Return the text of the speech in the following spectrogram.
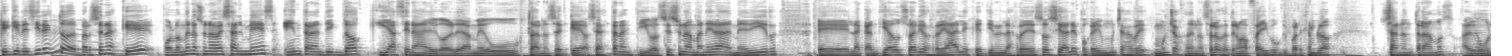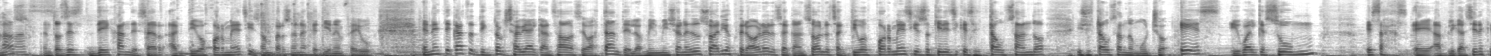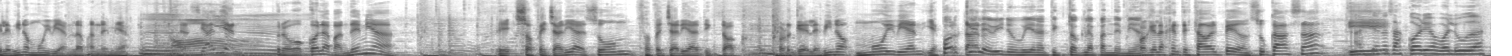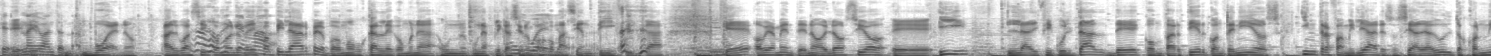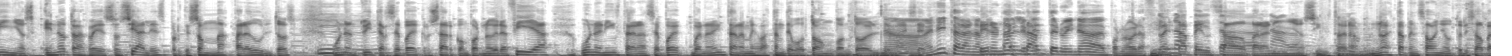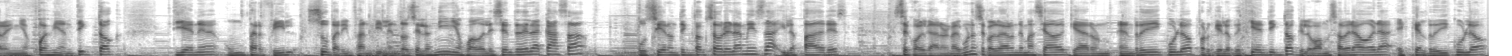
¿Qué quiere decir esto? De personas que por lo menos una vez al mes entran en TikTok y hacen algo, le dan me gusta, no sé qué, o sea, están activos. Es una manera de medir eh, la cantidad de usuarios reales que tienen las redes sociales, porque hay muchas muchos de nosotros que tenemos Facebook y, por ejemplo, ya no entramos, algunos, entonces dejan de ser activos por mes y son personas que tienen Facebook. En este caso, TikTok ya había alcanzado hace bastante los mil millones de usuarios, pero ahora los alcanzó los activos por mes y eso quiere decir que se está usando y se está usando mucho. Es, igual que Zoom, esas eh, aplicaciones que les vino muy bien la pandemia. O sea, si alguien provocó la pandemia, eh, sospecharía de Zoom, sospecharía de TikTok, porque les vino muy bien y ¿Por qué le vino bien a TikTok la pandemia? Porque la gente estaba al pedo en su casa y Haciendo esas coreos boludas que eh, nadie eh, va a entender. Bueno, algo así como lo que dijo. Pilar, pero podemos buscarle como una, un- una explicación un, Un poco más científica, que obviamente no, el ocio eh, y la dificultad de compartir contenidos intrafamiliares, o sea, de adultos con niños en otras redes sociales, porque son más para adultos. Uno en Twitter se puede cruzar con pornografía, uno en Instagram se puede, bueno, en Instagram es bastante botón con todo el tema no, ese. en Instagram pero no está- lamentablemente no, hay nada de pornografía. no está teta, pensado para nada. niños Instagram. No. No. está pensado ni autorizado para niños. Pues bien, TikTok tiene un perfil súper infantil. Entonces los niños o adolescentes de la casa pusieron TikTok sobre la mesa y los padres se colgaron. Algunos se colgaron demasiado y quedaron en ridículo porque lo que tiene TikTok, que lo vamos a ver ahora, es que el ridículo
